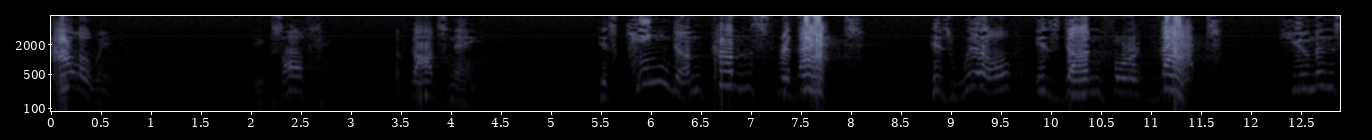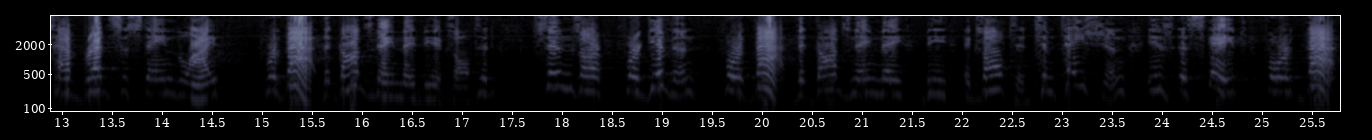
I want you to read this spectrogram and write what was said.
hallowing, the exalting of God's name. His kingdom comes for that. His will is done for that. Humans have bread sustained life for that, that God's name may be exalted. Sins are forgiven for that, that God's name may be exalted. Temptation is escaped for that,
